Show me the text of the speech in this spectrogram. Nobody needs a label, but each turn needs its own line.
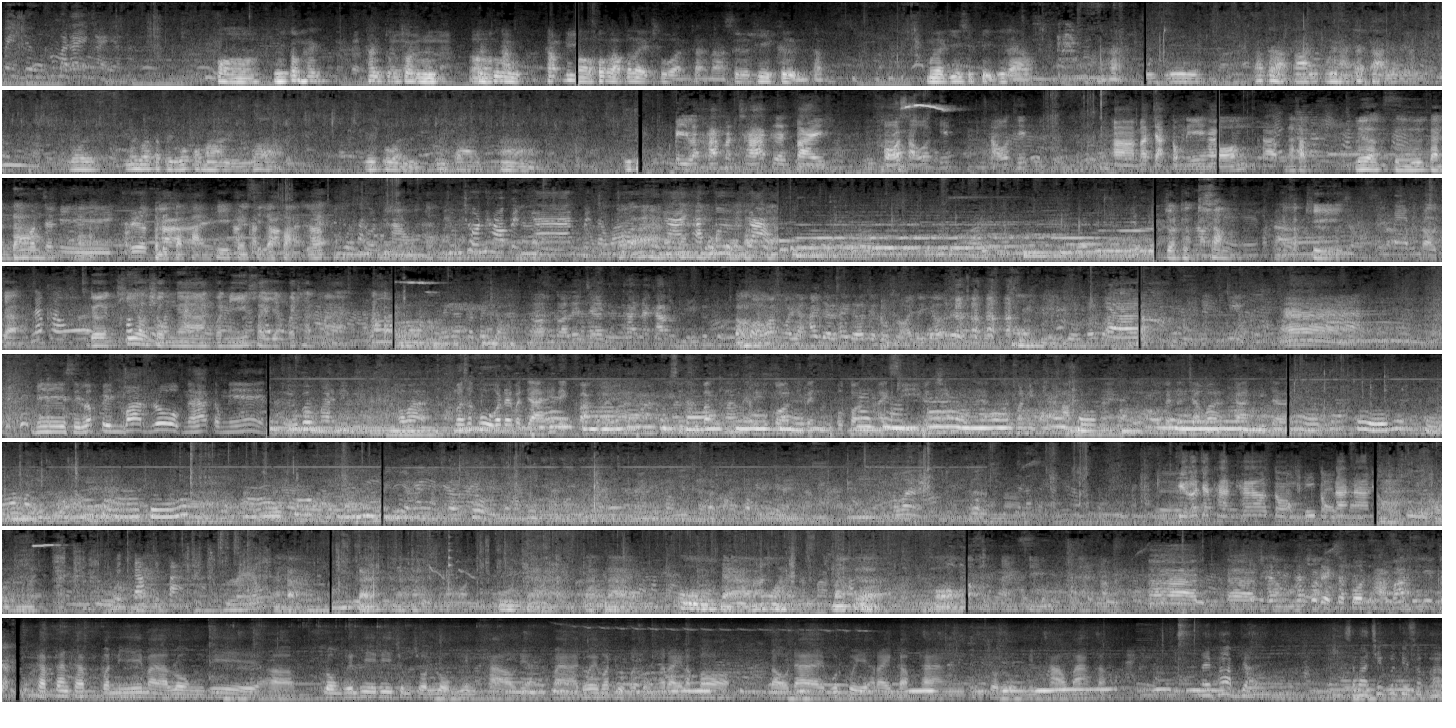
ไปดึงเข้ามาได้ยังไงอะคะ
พอนี่ต้องให้ท่านชุมชน
อ๋อ
เป็นผู้
ครับครับนี่พวกเราก็เลยชวนกันมาซื้อที่คืนครับ เมื่อ 20 ปีที่แล้วนะฮะ
มีลักษณะการบริหารจัดการกันเองโดยไม่ว่าจะเป็นงบประมาณหรือว่าในส่วนที่การอ่า
ปีละครั้งมันช้าเกินไป ขอเสาร์อาทิตย์ เสาร์อาทิตย์อ่ามาจากตรงนี้ครับ
ของ
ครับ
นะครับ เลือกซื้อกันได้
มันจะมี
นะฮะ
เครือ
ผลิ
ข่าย
ตภัณฑ์ที่เป็นศิลปะและ
ชุมชนเฮาชุมชนเฮาเป็นงานเป็นแต่ว่างานทำมือเจ้า
จนถึงค่ำนะครับที่ เราจะ
แล้วเขา
เดินเที่ยวชมงานวันนี้ใครยังไม่ทันมานะครับ
ขอเรียนเชิญทุกท่านนะครับ
บอกว่าคนอยากให้เดินให้เดินเนี่ยถูกร้อยจะเยอะเลย
อ่ามีศิลปินวาดรูปนะฮะตรงนี้
เพราะว่าเมื่อสักครู่ก็ได้บรรยายให้เด็กฟังไว้ว่าซึ่งคือบางครั้งเนี่ยอุปกรณ์ที่เป็นอุปกรณ์ไอซีหรือชิปเนี่ยมันมีทองคำอยู่ข้างในแต่เนื่องจากว่าการที่จะ เพราะว่า
คือเราจะทานข้าวตรงตรงด้านหน้านี่
เป็นเก้าสิบบาท
แล้ว
นะครับกันนะครับผู้จาตางๆผู้จามั่วมาเพื่อของ
เอ่อเอ่อท่านท่านพลเอกสกลถามว่าที่นี่จัด
ครับท่านครับวันนี้มาลงที่ลงพื้นที่ที่ชุมชนหลงหิมคาวเนี่ยมาด้วยวัตถุประสงค์อะไร แล้วก็เราได้พูดคุยอะไรกับทางชุมชนหลงหิมคาวบ้างครับ
ในภาพใหญ่สมาชิกวุฒิสภา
